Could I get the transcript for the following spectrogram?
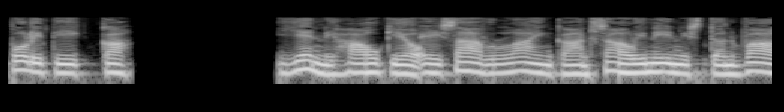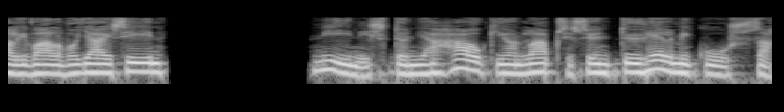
Politiikka. Jenni Haukio ei saavu lainkaan Sauli Niinistön vaalivalvojaisiin. Niinistön ja Haukion lapsi syntyy helmikuussa.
